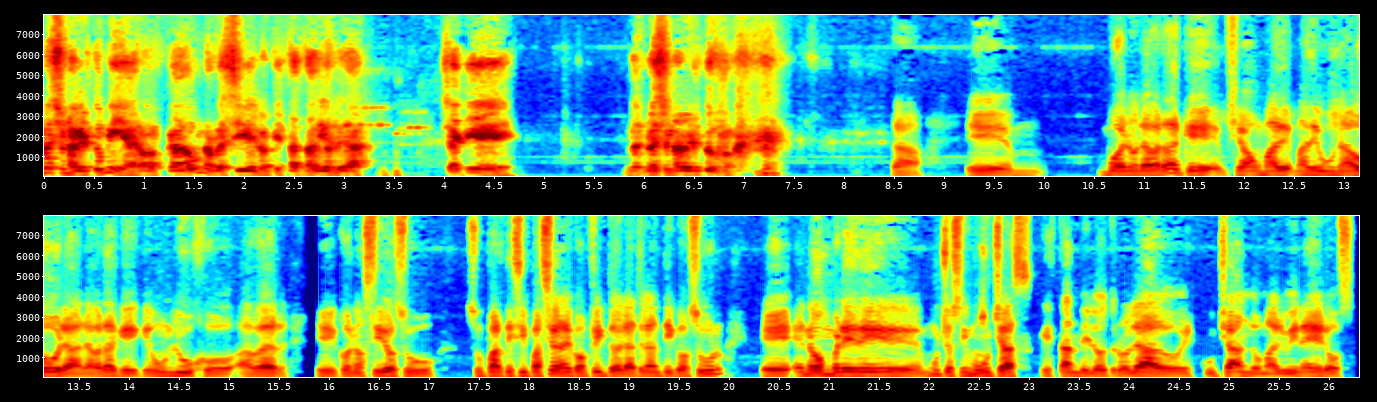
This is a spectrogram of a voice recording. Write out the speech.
No es una virtud mía, ¿no? cada uno recibe lo que Tata Dios le da. O sea que no, es una virtud. Está. Bueno, la verdad que llevamos más de, más de una hora, la verdad que, un lujo haber eh, conocido su, participación en el conflicto del Atlántico Sur, eh, en nombre de muchos y muchas que están del otro lado escuchando, malvineros,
